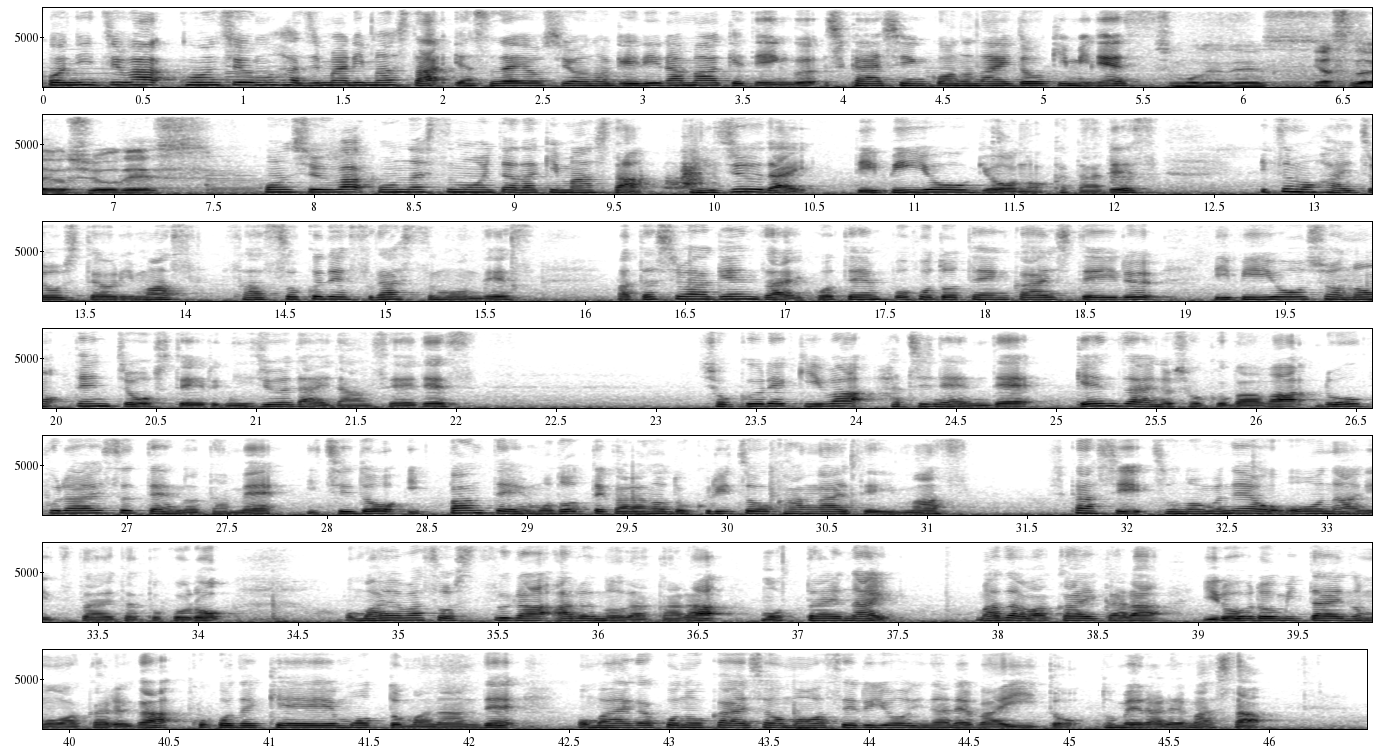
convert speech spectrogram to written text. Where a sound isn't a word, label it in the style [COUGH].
こんにちは。今週も始まりました。安田義雄のゲリラマーケティング。司会進行の内藤君です。下出です。安田義雄です。今週はこんな質問をいただきました。20代理美容業の方です。いつも拝聴しております。早速ですが質問です。私は現在5店舗ほど展開している理美容所の店長をしている20代男性です職歴は8年で現在の職場はロープライス店のため一度一般店へ戻ってからの独立を考えています。しかしその旨をオーナーに伝えたところお前は素質があるのだからもったいない。まだ若いからいろいろ見たいのもわかるがここで経営もっと学んでお前がこの会社を回せるようになればいいと止められました。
